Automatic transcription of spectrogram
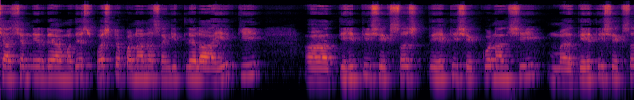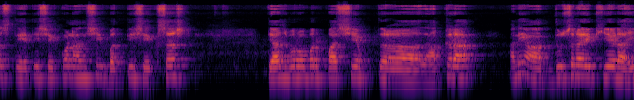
शासन निर्णयामध्ये स्पष्टपणानं सांगितलेलं आहे की तेहतीस एकसष्ट तेहतीस एकोणऐंशी म तेहतीस एकसष्ट तेहतीस एकोणऐंशी बत्तीस एकसष्ट त्याचबरोबर पाचशे अकरा आणि दुसरं एक हेड आहे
